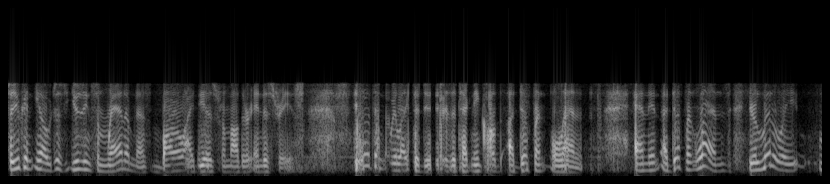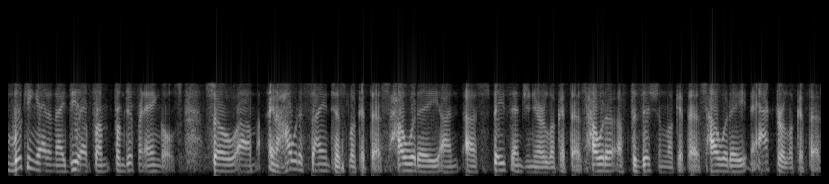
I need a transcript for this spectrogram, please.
So you can, you know, just using some randomness, borrow ideas from other industries. The other thing that we like to do is a technique called a different lens. And in a different lens, you're literally looking at an idea from, from different angles. So, um, you know, how would a scientist look at this? How would a, a space engineer look at this? How would a, a physician look at this? How would a, an actor look at this?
